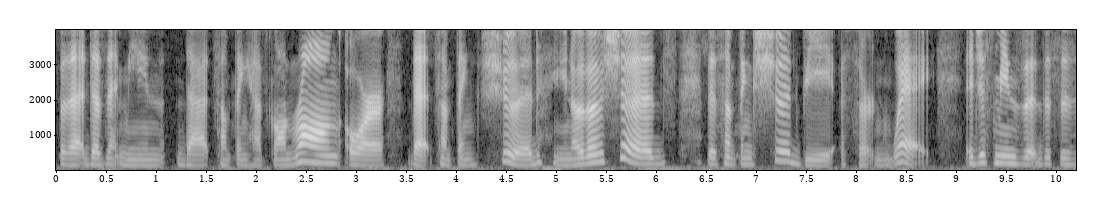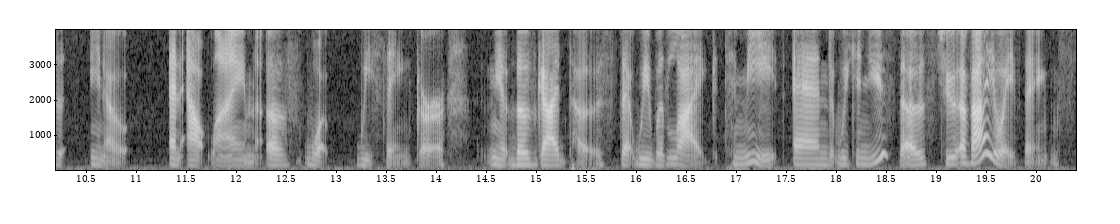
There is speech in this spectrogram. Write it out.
but that doesn't mean that something has gone wrong or that something should, you know, those shoulds, that something should be a certain way. It just means that this is, you know, an outline of what we think or you know those guideposts that we would like to meet and we can use those to evaluate things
